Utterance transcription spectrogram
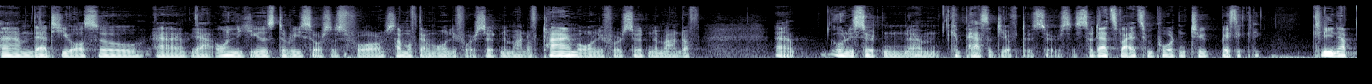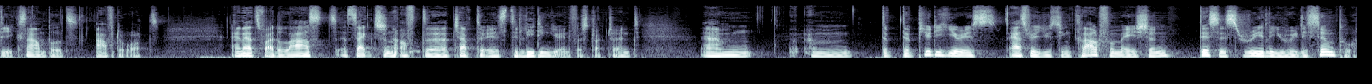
um, that you also uh, yeah only use the resources for some of them only for a certain amount of time or only for a certain amount of uh, only certain um, capacity of those services. So that's why it's important to basically clean up the examples afterwards. And that's why the last section of the chapter is deleting your infrastructure. And um, um, the, the beauty here is, as we're using CloudFormation, this is really, really simple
